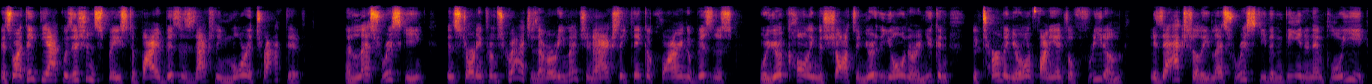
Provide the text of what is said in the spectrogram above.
And so I think the acquisition space to buy a business is actually more attractive and less risky than starting from scratch. As I've already mentioned, I actually think acquiring a business where you're calling the shots and you're the owner and you can determine your own financial freedom is actually less risky than being an employee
